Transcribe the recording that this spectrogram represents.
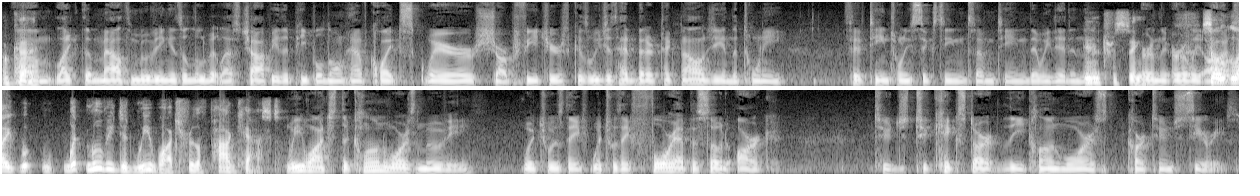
Okay. Um, like the mouth moving is a little bit less choppy. The people don't have quite square, sharp features because we just had better technology in the 15, 2016, 17 that we did in the Interesting. early early. So, aughts. like, w- what movie did we watch for the podcast? we watched the Clone Wars movie, which was a which was a four episode arc to to kickstart the Clone Wars cartoon series,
